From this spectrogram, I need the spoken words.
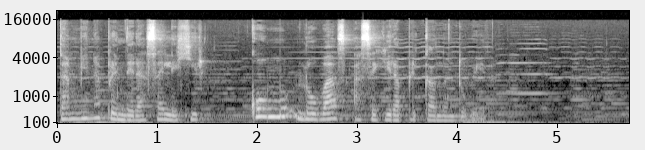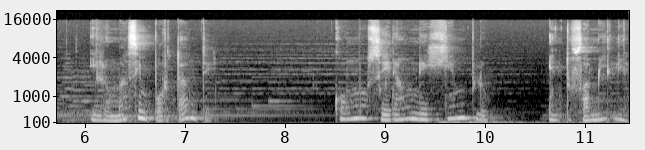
También aprenderás a elegir cómo lo vas a seguir aplicando en tu vida. Y lo más importante, cómo será un ejemplo en tu familia.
